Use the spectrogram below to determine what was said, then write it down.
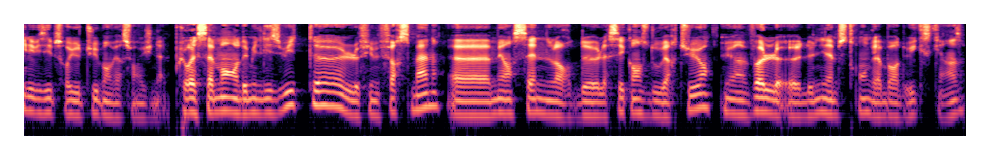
Il est visible sur YouTube en version originale. Plus récemment en 2018 le film First Man euh, met en scène lors de la séquence d'ouverture un vol euh, de Neil Armstrong à bord du X-15,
